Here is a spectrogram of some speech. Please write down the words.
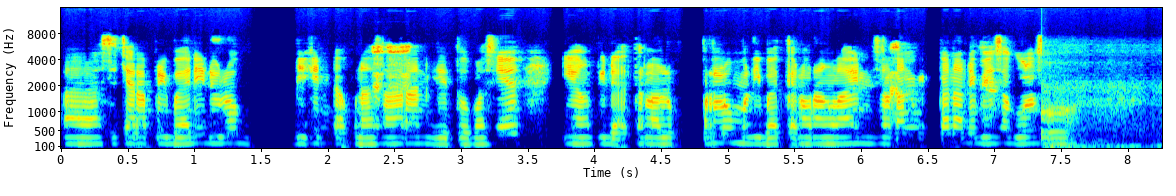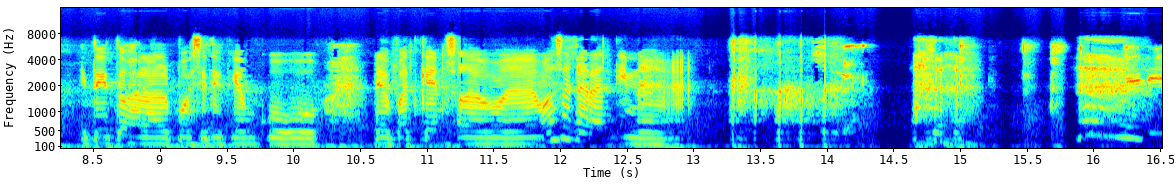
uh, secara pribadi dulu bikin gak penasaran gitu. Maksudnya yang tidak terlalu perlu melibatkan orang lain. Misalkan kan ada biasa gue itu itu hal-hal positif yang ku dapatkan selama masa karantina jadi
